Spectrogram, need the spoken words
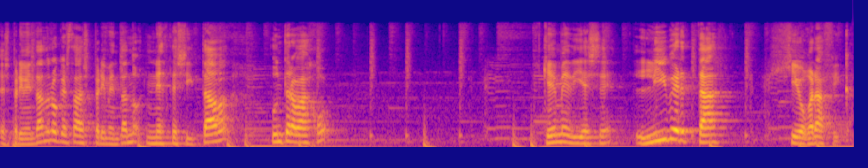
experimentando lo que estaba experimentando, necesitaba un trabajo que me diese libertad geográfica.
